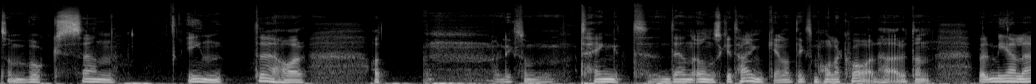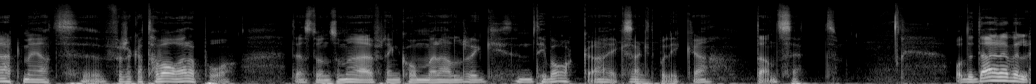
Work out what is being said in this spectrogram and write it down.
som vuxen inte har, har liksom tänkt den önsketanken att liksom hålla kvar det här utan väl mer lärt mig att eh, försöka ta vara på den stund som är för den kommer aldrig tillbaka exakt mm. på likadant sätt. Och det där är väl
